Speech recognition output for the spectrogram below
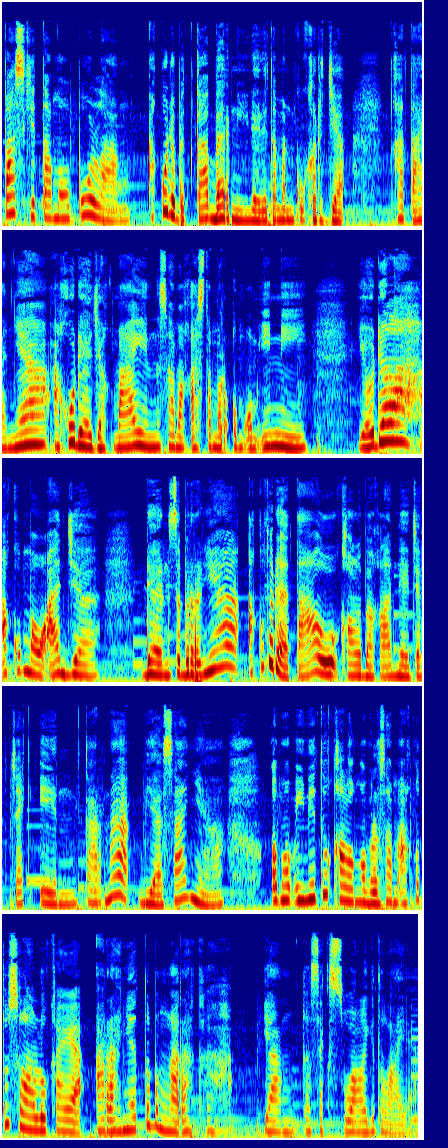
pas kita mau pulang Aku dapat kabar nih dari temanku kerja. Katanya aku diajak main sama customer om-om ini. Ya udahlah aku mau aja. Dan sebenarnya aku tuh udah tahu kalau bakalan diajak check in karena biasanya om-om ini tuh kalau ngobrol sama aku tuh selalu kayak arahnya tuh mengarah ke yang ke seksual gitu lah ya.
